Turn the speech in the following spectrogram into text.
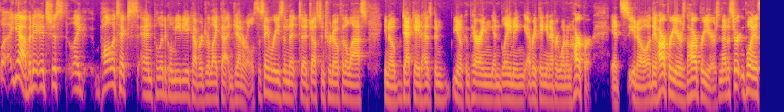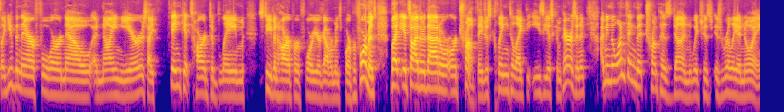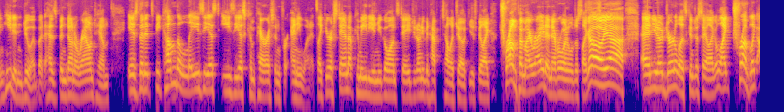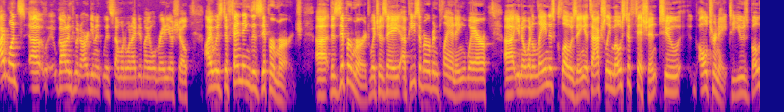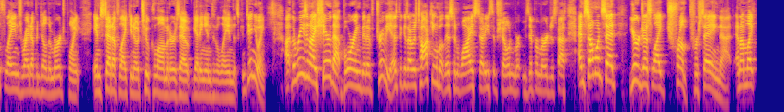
Well, yeah, but it's just like politics and political media coverage are like that in general. It's the same reason that uh, Justin Trudeau for the last, you know, decade has been, you know, comparing and blaming everything and everyone on Harper. It's, you know, the Harper years, the Harper years. And at a certain point, it's like you've been there for now uh, nine years. I think it's hard to blame Stephen Harper for your government's poor performance, but it's either that or, or Trump. They just cling to like the easiest comparison. And I mean, the one thing that Trump has done, which is is really annoying, he didn't do it, but has been done around him, is that it's become the laziest, easiest comparison for anyone. It's like you're a stand-up comedian, you go on stage, you don't even have to tell a joke. You just be like, Trump, am I right? And everyone will just like, oh yeah. And you know, journalists can just say like, like Trump. Like I once uh, got into an argument with someone when I did my old radio show. I was defending the zipper merge. Uh, the zipper merge, which is a, a piece of urban planning where, uh, you know, when a lane is closing, it's actually most efficient to alternate to use both lanes right up until the merge point instead of like you know two kilometers out getting into the lane that's continuing uh, the reason i share that boring bit of trivia is because i was talking about this and why studies have shown mer- zipper merges fast and someone said you're just like trump for saying that and i'm like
